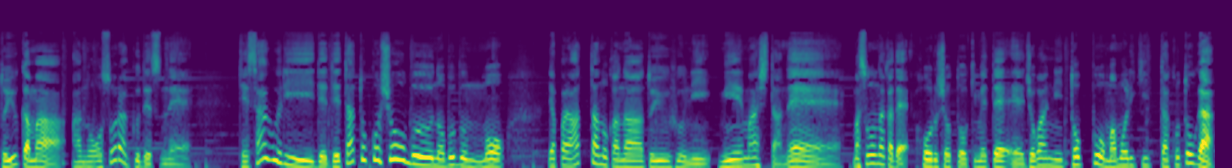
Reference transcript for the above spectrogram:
というかまあ、あの、おそらくですね、手探りで出たとこ勝負の部分も、やっぱりあったのかなというふうに見えましたね。まあ、その中でホールショットを決めて、えー、序盤にトップを守りきったことが、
